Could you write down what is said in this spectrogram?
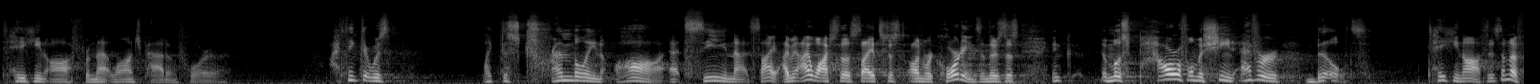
taking off from that launch pad in Florida. I think there was like this trembling awe at seeing that sight. I mean, I watch those sites just on recordings, and there's this the most powerful machine ever built taking off. It's not a,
